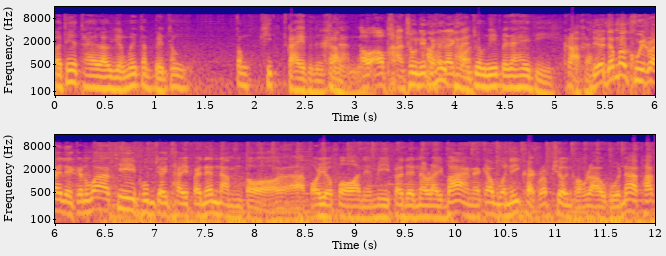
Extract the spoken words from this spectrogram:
ประเทศไทยเรายังไม่จำเป็นต้อง ต้องคิดไกลไปถึงคขรับนาดนั้นเอาเอาผ่านช่วงนี้ไปเอาให้ให้ได้ก่ผ่าอนนช่วงนี้ไปได้ให้ดีครับ นะเดี๋ยวเดี๋ยวมาคุยรายละเอียดกันว่าที่ภูมิใจไทยไปแนะนำต่ออ่าปยปเนี่ยมีประเด็นอะไรบ้างนะครับ วันนี้แขกรับเชิญของเราหัวหน้าพัก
